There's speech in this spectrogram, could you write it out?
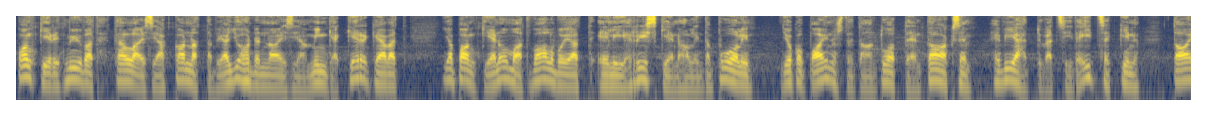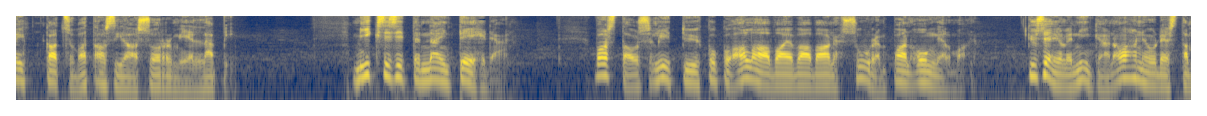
Pankkiirit myyvät tällaisia kannattavia johdannaisia, minkä kerkeävät, ja pankkien omat valvojat, eli riskienhallintapuoli, joko painostetaan tuotteen taakse, he viehättyvät siitä itsekin, tai katsovat asiaa sormien läpi. Miksi sitten näin tehdään? Vastaus liittyy koko alaa vaivaavaan suurempaan ongelmaan. Kyse ei ole niinkään ahneudesta,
